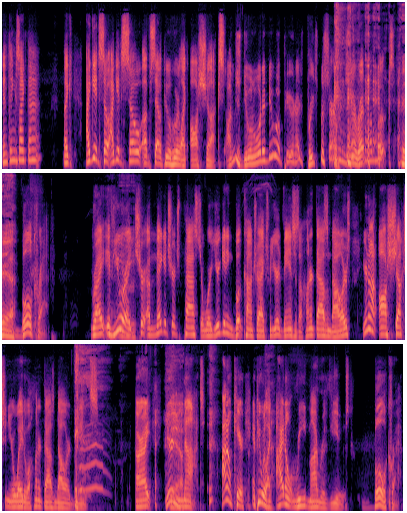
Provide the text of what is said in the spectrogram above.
and things like that. Like I get so I get so upset with people who are like, "Oh shucks, I'm just doing what I do up here, and I just preach my sermons and I write my books." Yeah. Bull crap, right? If you are a Mhm. church, a mega church pastor, where you're getting book contracts where your advance is a hundred thousand dollars, you're not all shucks in your way to a hundred thousand dollar advance. all right, you're Yeah. not. I don't care. And people are like, "I don't read my reviews." Bull crap.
